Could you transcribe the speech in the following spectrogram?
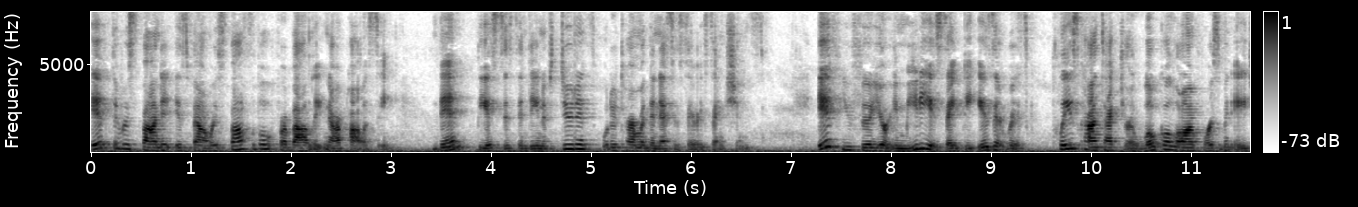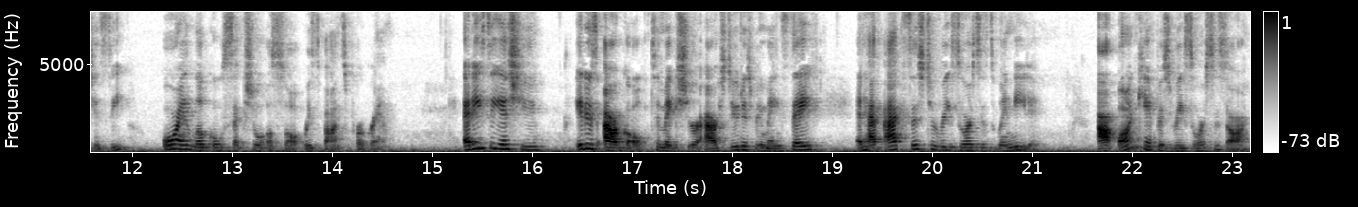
if the respondent is found responsible for violating our policy. Then, the Assistant Dean of Students will determine the necessary sanctions. If you feel your immediate safety is at risk, please contact your local law enforcement agency or a local sexual assault response program. At ECSU, it is our goal to make sure our students remain safe and have access to resources when needed. Our on-campus resources are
